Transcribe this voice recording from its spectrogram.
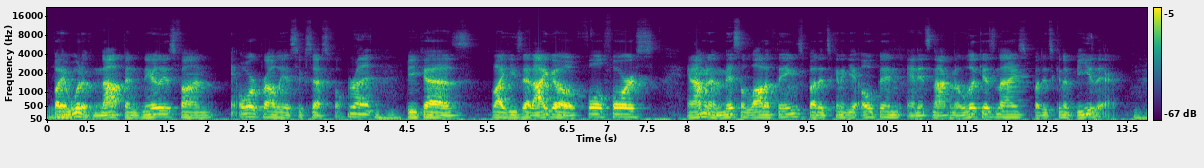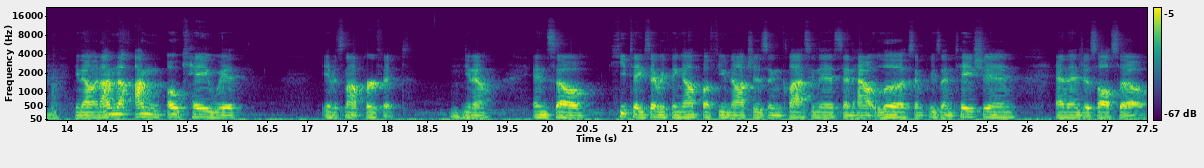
but it would have not been nearly as fun or probably as successful Right. because like he said i go full force and i'm gonna miss a lot of things but it's gonna get open and it's not gonna look as nice but it's gonna be there Mhm. you know and i'm not i'm okay with if it's not perfect Mhm. you know and so he takes everything up a few notches in classiness and how it looks and presentation and then just also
